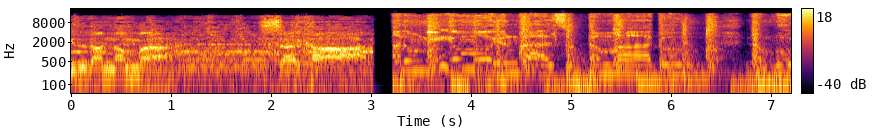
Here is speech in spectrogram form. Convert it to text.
இதுதான் நம்ம சர்க்கார். நானும் நீயும் முயன்றால் சுத்தமாகும். நம்முடைய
